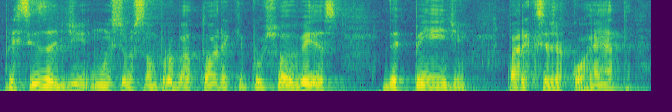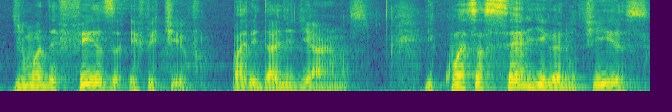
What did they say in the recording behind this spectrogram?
precisa de uma instrução probatória que, por sua vez, depende, para que seja correta, de uma defesa efetiva, paridade de armas. E com essa série de garantias,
